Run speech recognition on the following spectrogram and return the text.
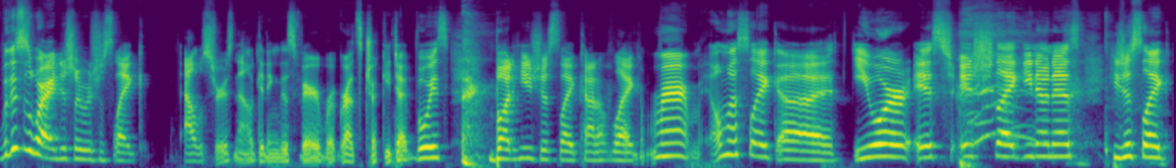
But this is where I initially was just like, Alistair is now getting this very Rugrats Chucky type voice, but he's just like kind of like meh, almost like uh Eeyore ish ish like you know Ness. He's just like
